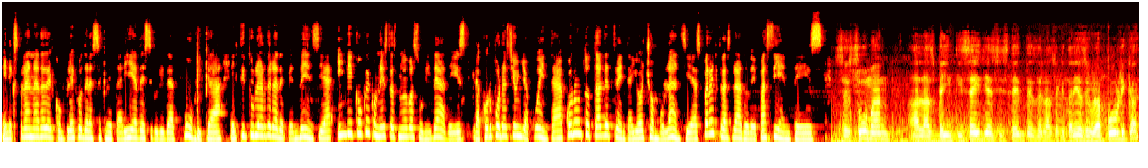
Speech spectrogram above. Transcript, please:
En explanada del complejo de la Secretaría de Seguridad Pública, el titular de la dependencia indicó que con estas nuevas unidades, la corporación ya cuenta con un total de 38 ambulancias para el traslado de pacientes. Se suman a las 26 ya existentes de la Secretaría de Seguridad Pública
